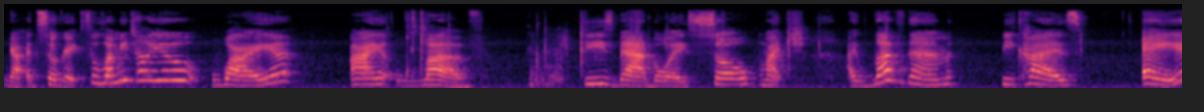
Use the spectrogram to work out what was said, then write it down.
yeah, it's so great. So let me tell you why I love these bad boys so much. I love them because A,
